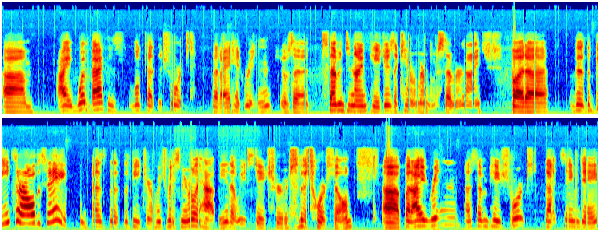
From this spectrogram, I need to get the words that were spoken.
Um, I went back and looked at the short that I had written. It was a seven to nine pages. I can't remember if it was seven or nine, but uh, the the beats are all the same as the, the feature, which makes me really happy that we stayed true to the short film. Uh, but I had written a seven page short that same day,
